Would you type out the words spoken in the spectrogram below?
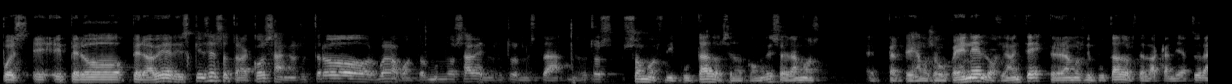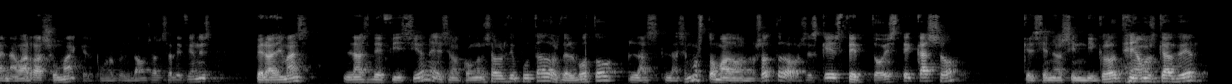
Pues, eh, eh, pero, pero a ver, es que esa es otra cosa. Nosotros, bueno, como todo el mundo sabe, nosotros, nuestra, nosotros somos diputados en el Congreso, éramos, eh, pertenecíamos a UPN, lógicamente, pero éramos diputados de la candidatura de Navarra Suma, que es como lo presentamos a las elecciones, pero además las decisiones en el Congreso de los Diputados del voto las, las hemos tomado nosotros. Es que excepto este caso que se nos indicó lo teníamos que hacer,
